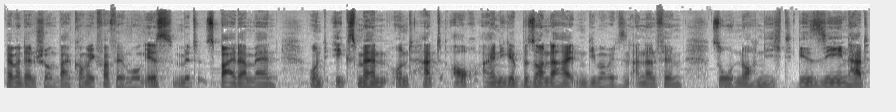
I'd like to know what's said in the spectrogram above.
wenn man denn schon bei Comic-Verfilmungen ist, mit Spider-Man und X-Men und hat auch einige Besonderheiten, die man bei diesen anderen Filmen so noch nicht gesehen hat.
